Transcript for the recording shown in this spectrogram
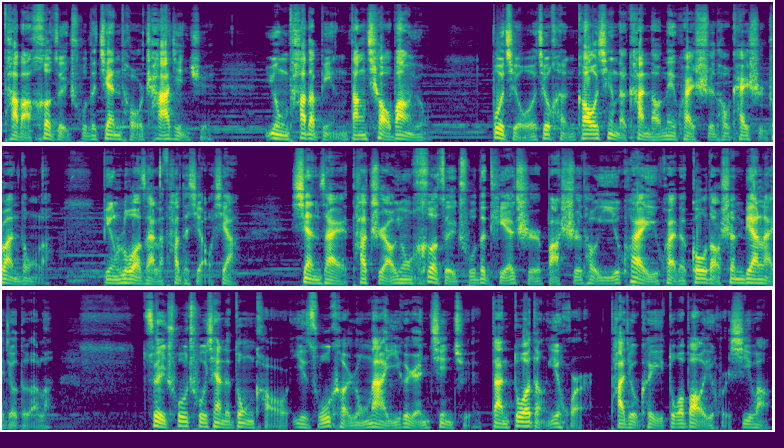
他把鹤嘴锄的尖头插进去，用他的柄当撬棒用。不久就很高兴地看到那块石头开始转动了，并落在了他的脚下。现在他只要用鹤嘴锄的铁齿把石头一块一块地勾到身边来就得了。最初出现的洞口已足可容纳一个人进去，但多等一会儿，他就可以多抱一会儿希望。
